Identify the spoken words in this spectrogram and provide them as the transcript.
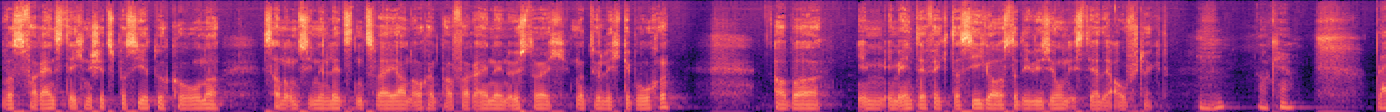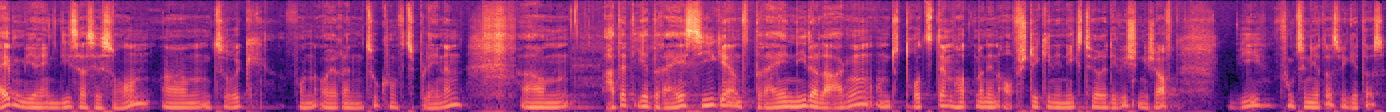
was vereinstechnisch jetzt passiert durch Corona, sind uns in den letzten zwei Jahren auch ein paar Vereine in Österreich natürlich gebrochen. Aber im, im Endeffekt der Sieger aus der Division ist der, der aufsteigt. Mhm. Okay. Bleiben wir in dieser Saison ähm, zurück von euren Zukunftsplänen. Ähm, hattet ihr drei Siege und drei Niederlagen und trotzdem hat man den Aufstieg in die nächsthöhere Division geschafft. Wie funktioniert das? Wie geht das?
